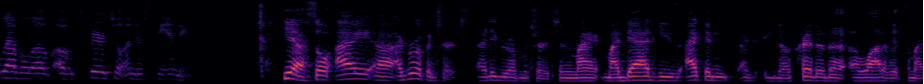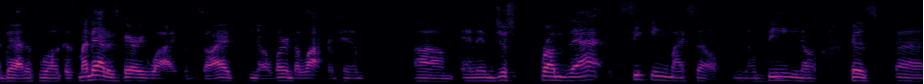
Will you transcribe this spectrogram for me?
level of of spiritual understanding? Yeah, so I uh, I grew up in church. I did grow up in church, and my my dad he's I can uh, you know credit a, a lot of it to my dad as well because my dad is very wise, and so I you know learned a lot from him. Um, and then just from that, seeking myself, you know, being you know because uh,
